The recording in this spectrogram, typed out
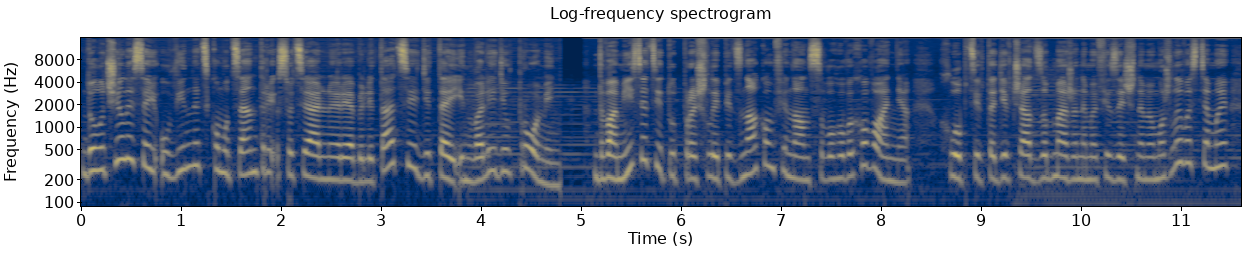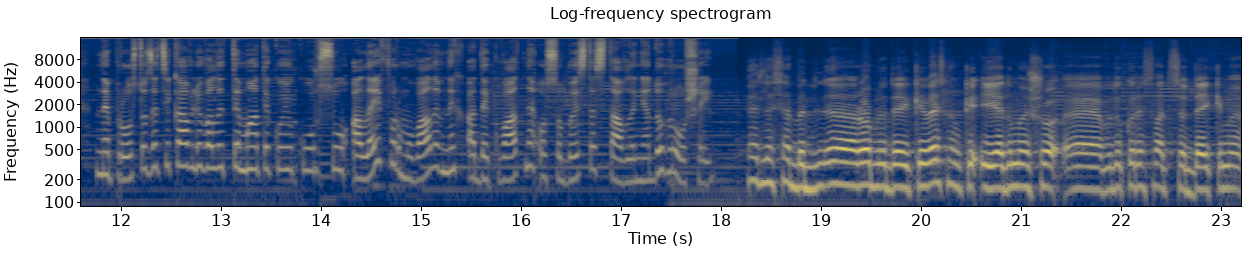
долучилися й у Вінницькому центрі соціальної реабілітації дітей-інвалідів Промінь. Два місяці тут пройшли під знаком фінансового виховання. Хлопців та дівчат з обмеженими фізичними можливостями не просто зацікавлювали тематикою курсу, але й формували в них адекватне особисте ставлення до грошей. Я для себе е, роблю деякі висновки, і я думаю, що е, буду користуватися деякими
